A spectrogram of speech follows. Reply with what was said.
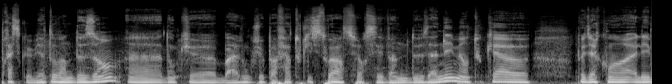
presque bientôt 22 ans. Euh, donc, euh, bah, donc je vais pas faire toute l'histoire sur ces 22 années, mais en tout cas, euh, on peut dire qu'elle est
